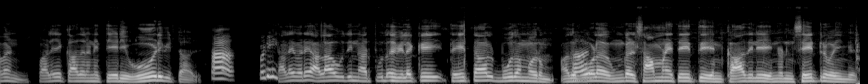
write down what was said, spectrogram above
அவன் பழைய காதலனை தேடி ஓடிவிட்டாள். தலைவரே அலாவுதீன் அற்புத விளக்கை தேய்த்தால் பூதம் வரும். அதுபோல உங்கள் சாமனை தேய்த்து என் காதிலே என்னுடன் சேற்று வையுங்கள்.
